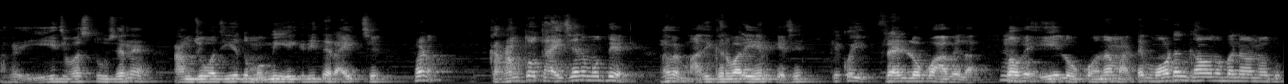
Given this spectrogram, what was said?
હવે એ જ વસ્તુ છે ને. આમ જોવા જઈએ તો મમ્મી એક રીતે રાઈટ છે. પણ કામ તો થાય છે ને મુદ્દે. હવે મારી ઘરવાળી એમ કે છે કે કોઈ ફ્રેન્ડ લોકો આવેલા તો હવે એ લોકોના માટે મોડર્ન ખાવાનું બનાવવાનું હતું.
